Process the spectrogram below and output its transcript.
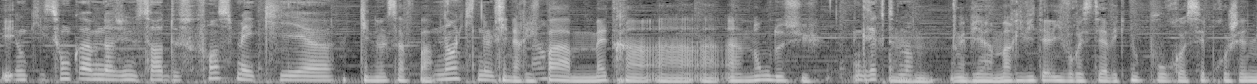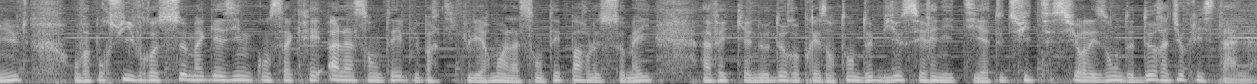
Et Donc ils sont quand même dans une sorte de souffrance, mais qui... Euh, qui ne le savent pas. Non, qui ne le Qui n'arrivent pas. à mettre un, un, un, nom dessus. Exactement. Mhm. Eh bien, Marie Vitali, vous restez avec nous pour euh, ces prochaines minutes. On va poursuivre ce magazine consacré à la santé, plus particulièrement à la santé par le sommeil, avec nos deux représentants de BioSerenity. A tout de suite sur les ondes de Radio Cristal.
